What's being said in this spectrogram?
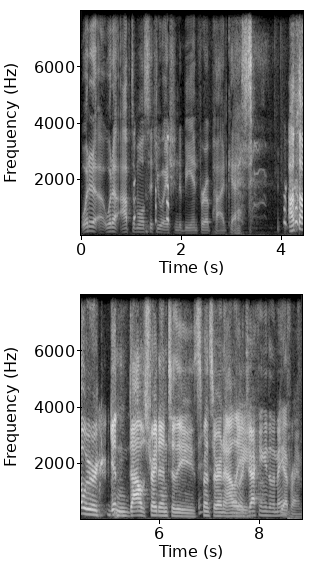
what a what an optimal situation to be in for a podcast. I thought we were getting dialed straight into the Spencer and Oh, they're jacking into the Yeah. mainframe.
